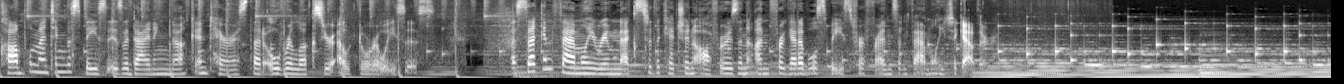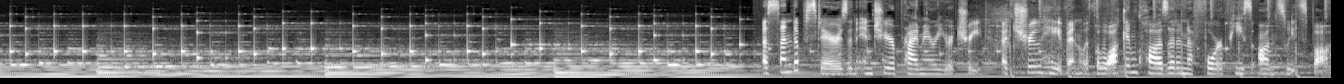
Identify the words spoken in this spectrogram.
Complementing the space is a dining nook and terrace that overlooks your outdoor oasis. A second family room next to the kitchen offers an unforgettable space for friends and family to gather. Ascend upstairs and into your primary retreat, a true haven with a walk-in closet and a four-piece ensuite spa.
